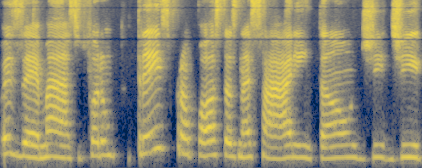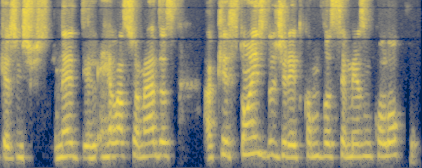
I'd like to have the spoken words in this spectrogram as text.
Pois é, Márcio, foram três propostas nessa área, então, de, de que a gente, né, relacionadas a questões do direito, como você mesmo colocou.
